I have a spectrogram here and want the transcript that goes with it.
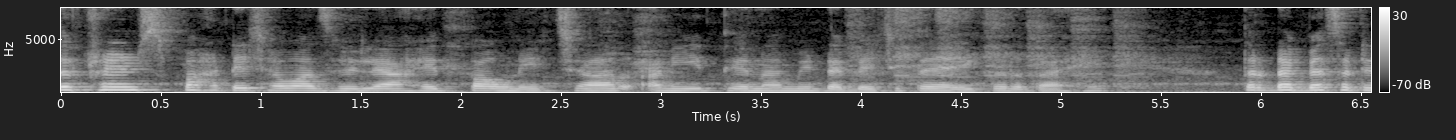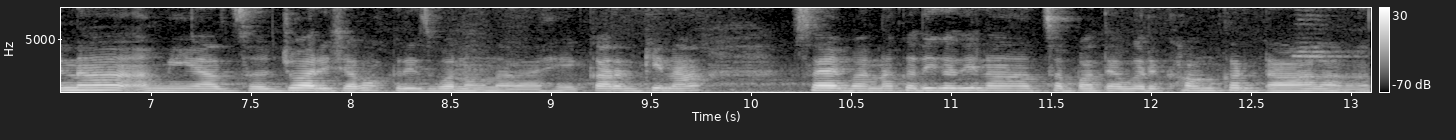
तर फ्रेंड्स पहाटेच्या वाजलेल्या आहेत पावणे चार आणि इथे ना मी डब्याची तयारी करत आहे. तर डब्यासाठी ना मी आज ज्वारीच्या भाकरीच बनवणार आहे. कारण की ना साहेबांना कधी कधी ना चपात्या वगैरे खाऊन कंटाळा आला ना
